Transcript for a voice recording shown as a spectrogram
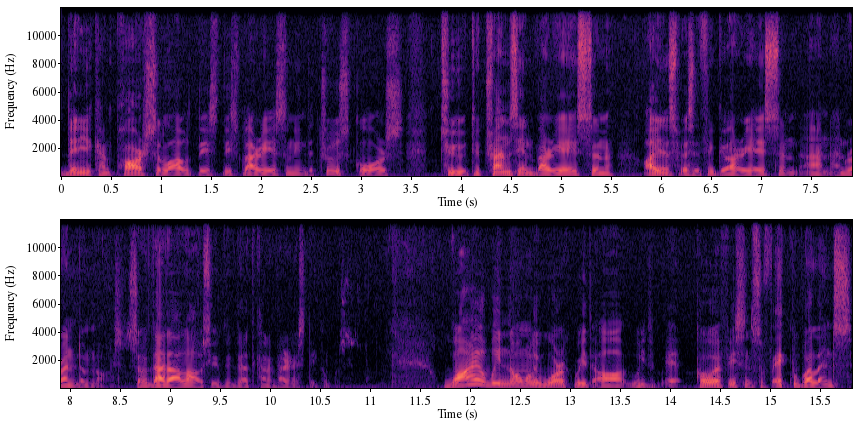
then you can parcel out this, this variation in the true scores to, to transient variation, item specific variation and, and random noise. So that allows you to do that kind of variance decomposition. While we normally work with, uh, with uh, coefficients of equivalence,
